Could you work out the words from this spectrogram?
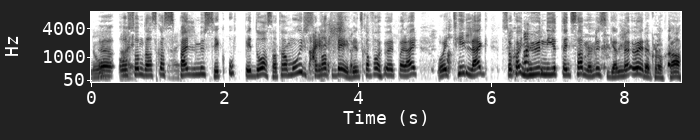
no, eh, og nei, som da skal spille musikk oppi dåsa til mor, sånn at babyen skal få høre på det her. Og i tillegg så kan hun nyte den samme musikken med øreklokka.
